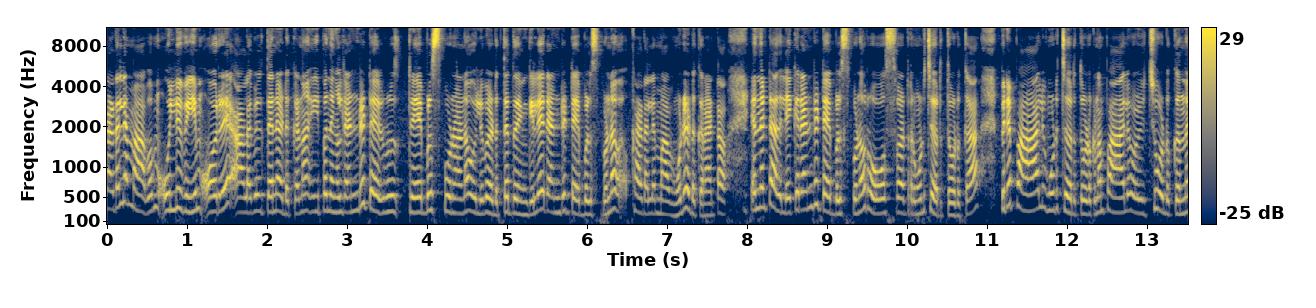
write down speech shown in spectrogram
കടലമാവും ഉലുവയും ഒരേ അളവിൽ തന്നെ എടുക്കണം. ഇപ്പം നിങ്ങൾ രണ്ട് ടേബിൾ ടേബിൾ സ്പൂണാണ് ഉലുവ എടുത്തതെങ്കിൽ രണ്ട് ടേബിൾ സ്പൂണ് കടലമാവും കൂടി എടുക്കണം കേട്ടോ എന്നിട്ട് അതിലേക്ക് രണ്ട് ടേബിൾ സ്പൂണ് റോസ് വാട്ടറും കൂടി ചേർത്ത് കൊടുക്കുക. പിന്നെ പാലും കൂടി ചേർത്ത് കൊടുക്കണം. പാൽ ഒഴിച്ചു കൊടുക്കുന്ന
